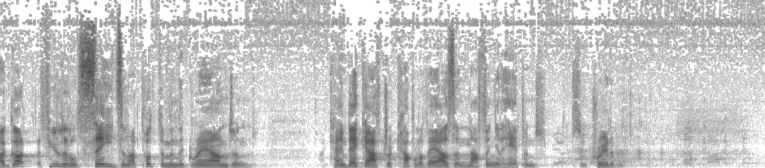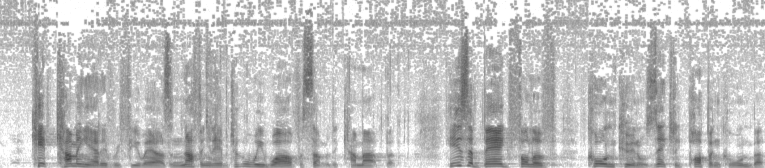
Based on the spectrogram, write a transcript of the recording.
I got a few little seeds and I put them in the ground and I came back after a couple of hours and nothing had happened. It's incredible. Kept coming out every few hours and nothing had happened. It took a wee while for something to come up, but here's a bag full of corn kernels. It's actually popping corn, but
